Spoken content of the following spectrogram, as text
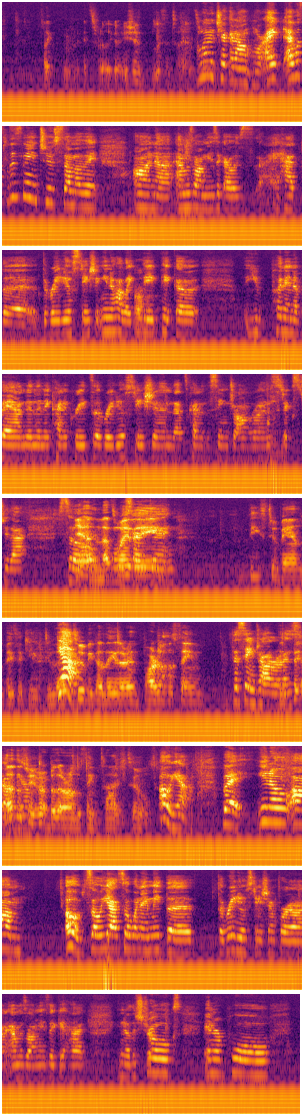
like it's really good. You should listen to it. It's I'm really- gonna check it out more. I I was listening to some of it on uh, Amazon Music. I was I had the the radio station. You know how like Uh-huh. they pick a you put in a band and then it kind of creates a radio station that's kind of the same genre and Mhm. sticks to that. So Yeah, and that's why they- doing- These two bands basically do that Yeah. too because they are in part of the same, the same genre the and same stuff. not the you know? same, genre, but they're around the same time too. Oh yeah, but you know, um, Oh, so yeah, so when I made the the radio station for it on Amazon Music, it had, you know, the Strokes, Interpol,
